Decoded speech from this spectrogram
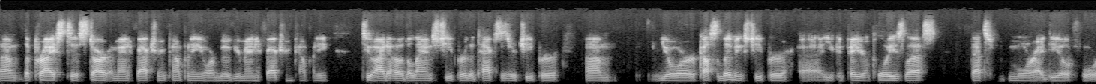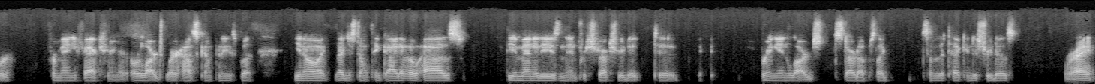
Um, the price to start a manufacturing company or move your manufacturing company to Idaho, the land's cheaper, the taxes are cheaper. Um, your cost of living is cheaper. Uh, you can pay your employees less. That's more ideal for for manufacturing or, or large warehouse companies. But you know, I, I just don't think Idaho has the amenities and the infrastructure to to bring in large startups like some of the tech industry does. Right,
